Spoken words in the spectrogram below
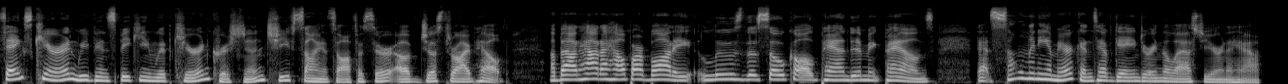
Thanks, Kiran. We've been speaking with Kiran Krishnan, Chief Science Officer of Just Thrive Health, about how to help our body lose the so called pandemic pounds that so many Americans have gained during the last year and a half.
